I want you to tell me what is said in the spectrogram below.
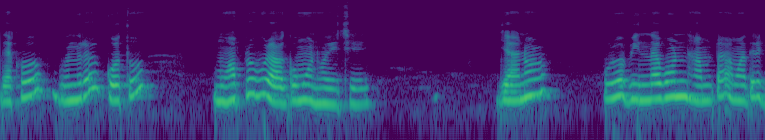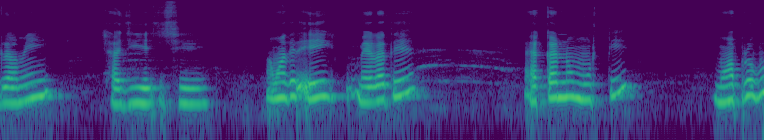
দেখো বন্ধুরা কত মহাপ্রভুর আগমন হয়েছে। যেন পুরো বৃন্দাবন ধামটা আমাদের গ্রামেই সাজিয়েছে। আমাদের এই মেলাতে একান্ন মূর্তি মহাপ্রভু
